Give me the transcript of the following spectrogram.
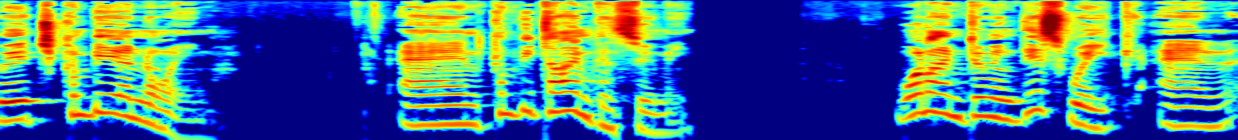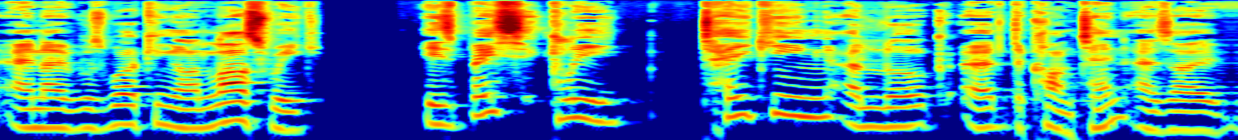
which can be annoying and can be time consuming. What I'm doing this week and and I was working on last week is basically taking a look at the content as I've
